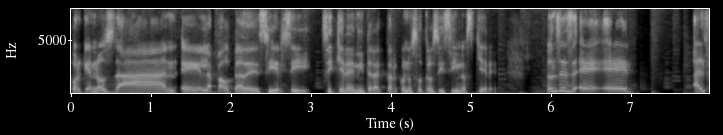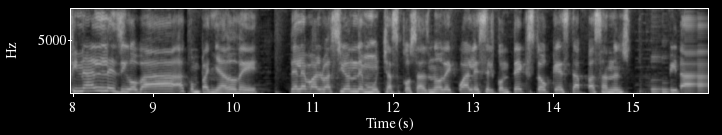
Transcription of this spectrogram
porque nos dan eh, la pauta de decir si, si quieren interactuar con nosotros y si nos quieren. Entonces, eh, eh, al final les digo, va acompañado de, de la evaluación de muchas cosas, ¿no? De cuál es el contexto, qué está pasando en su vida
